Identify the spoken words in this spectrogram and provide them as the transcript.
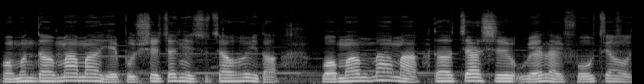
我们的妈妈也不是真耶稣教会的，我们妈妈的家是原来佛教。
